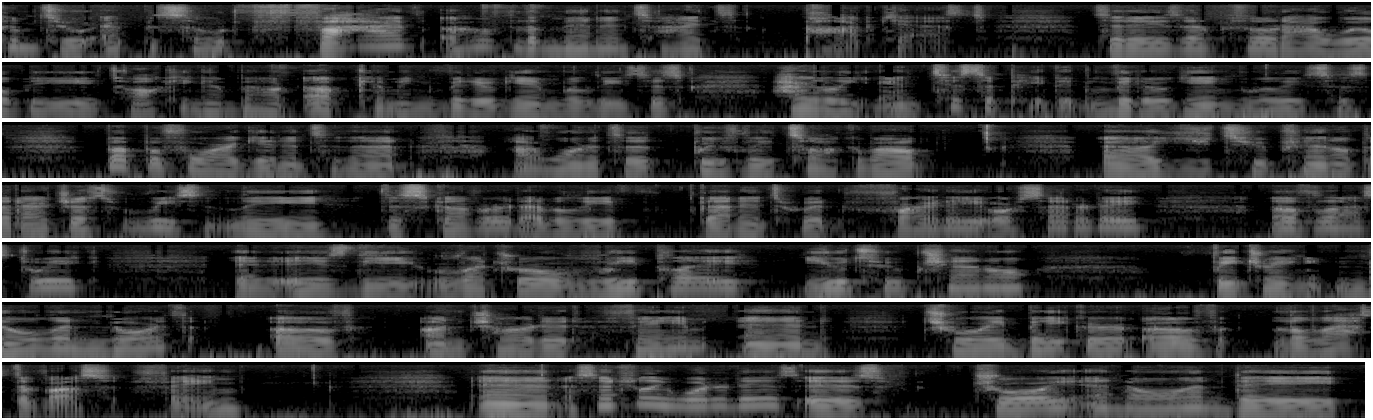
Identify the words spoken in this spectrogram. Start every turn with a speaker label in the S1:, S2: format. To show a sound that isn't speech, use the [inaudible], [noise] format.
S1: Welcome to episode 5 of the Men in Tights podcast. Today's episode I will be talking about upcoming video game releases, highly anticipated video game releases. But before I get into that, I wanted to briefly talk about a YouTube channel that I just recently discovered. I believe got into it Friday or Saturday of last week. It is the Retro Replay YouTube channel featuring Nolan North of Uncharted fame and Troy Baker of The Last of Us fame. And essentially, what it is is Troy and Nolan they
